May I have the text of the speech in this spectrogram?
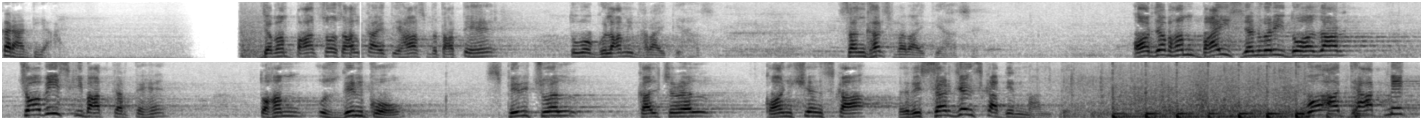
करार दिया। जब हम 500 साल का इतिहास बताते हैं तो वो गुलामी भरा इतिहास संघर्ष भरा इतिहास है। और जब हम 22 जनवरी 2024 की बात करते हैं तो हम उस दिन को स्पिरिचुअल कल्चरल कॉन्शियंस का रिसर्जेंस का दिन मानते हैं। वो आध्यात्मिक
